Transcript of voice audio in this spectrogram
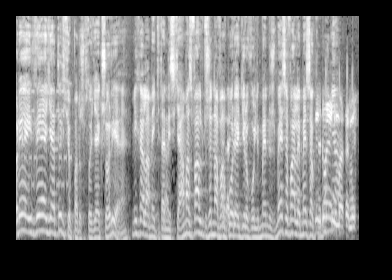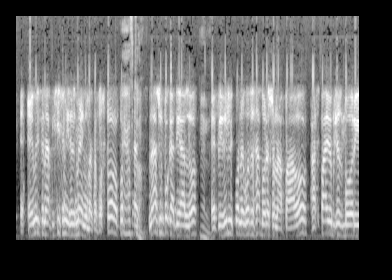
Ωραία ιδέα για τέτοιο πάντως αυτό, για εξορία, ε. Μην χαλάμε εκεί τα νησιά μας, βάλτε τους ένα βαπόρι αγκυροβολημένους μέσα, βάλε μέσα Συνηθισμένοι κουμπόνια. είμαστε εμείς. Εμείς στην Αφρική συνηθισμένοι είμαστε από αυτό. Οπότε, Να σου πω κάτι άλλο. Επειδή λοιπόν εγώ δεν θα μπορέσω να πάω, ας πάει όποιος μπορεί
